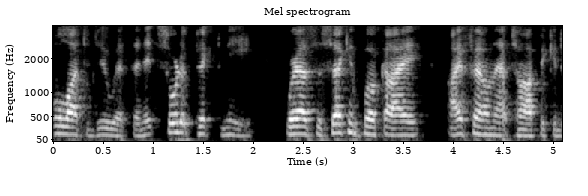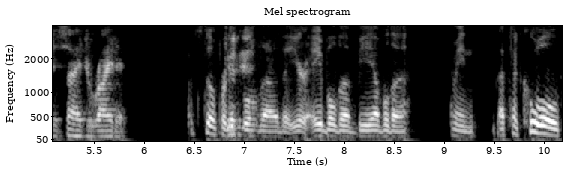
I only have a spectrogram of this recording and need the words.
whole lot to do with, and it sort of picked me. Whereas the second book, I, I found that topic and decided to write it. It's still pretty cool though that you're able to be able to. I mean, that's a cool.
